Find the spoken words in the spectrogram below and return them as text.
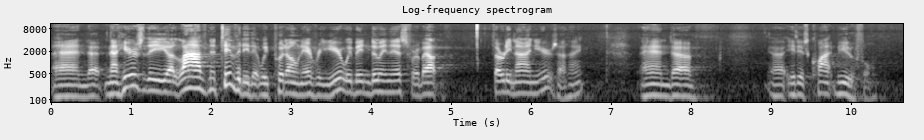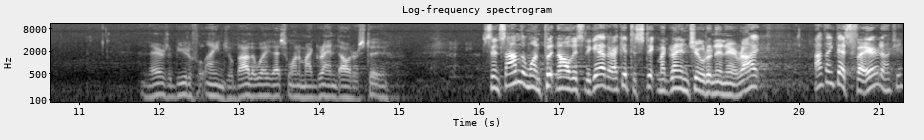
And uh, now here's the uh, live nativity that we put on every year. We've been doing this for about 39 years, I think. And uh, uh it is quite beautiful. And there's a beautiful angel. By the way, that's one of my granddaughters, too. Since I'm the one putting all this together, I get to stick my grandchildren in there, right? I think that's fair, don't you?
